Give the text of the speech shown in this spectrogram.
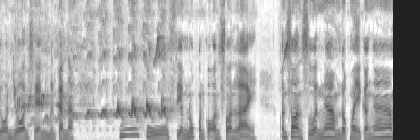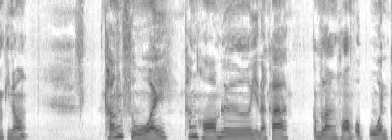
ย้อนย้อนแสงอยู่เหมือนกันนะโอ้โหเสียงนกมันก็ออนซอนหลายออนซ่อนสวนงามดอกไม้ก็งามพี่น้อง ทั้งสวยทั้งหอมเลยนะคะ กำลังหอมอบอวนไป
